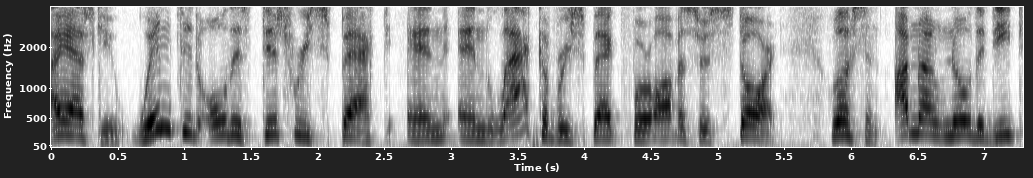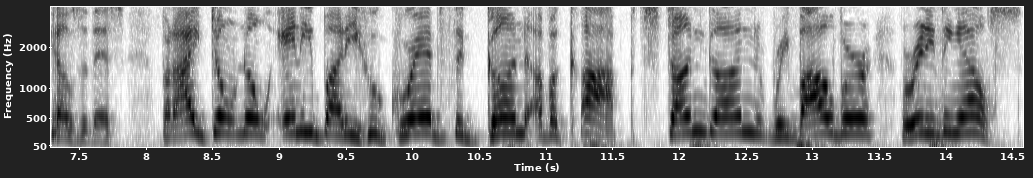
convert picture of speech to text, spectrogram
I ask you, when did all this disrespect and, and lack of respect for officers start? Listen, I don't know the details of this, but I don't know anybody who grabs the gun of a cop, stun gun, revolver, or anything else.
